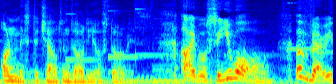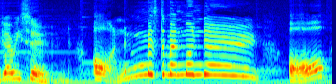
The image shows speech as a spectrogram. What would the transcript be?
on Mr. Charlton's audio stories. I will see you all very, very soon on Mr. Man Monday or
